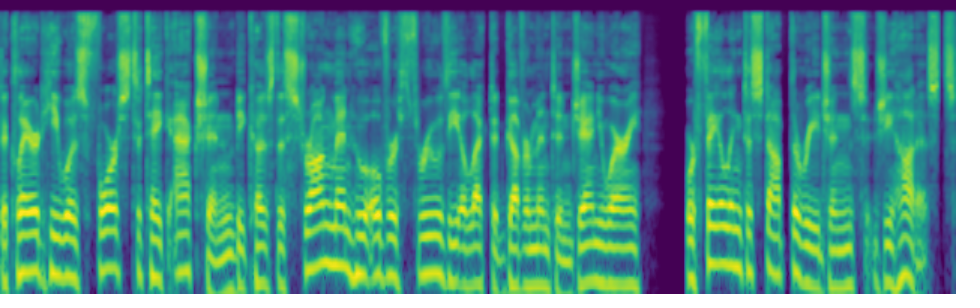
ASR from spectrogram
declared he was forced to take action because the strongmen who overthrew the elected government in January were failing to stop the region's jihadists,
